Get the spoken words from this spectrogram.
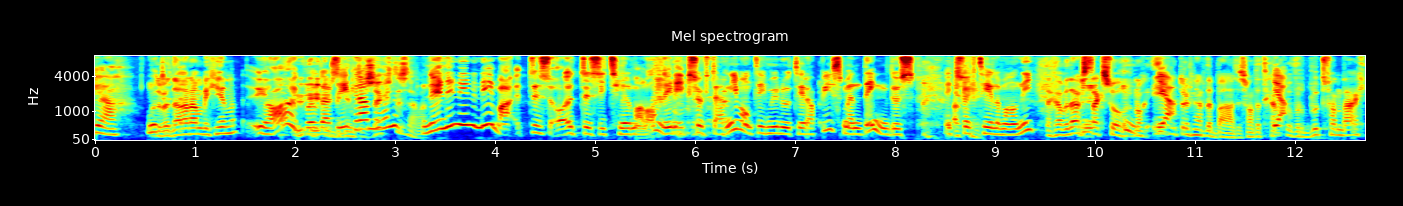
Ja. Moeten we daaraan beginnen? Ja, ik wil u daar zeker aan beginnen. Nee, nee, nee, nee, nee, maar het is, het is iets helemaal anders. Nee, nee, ik zucht daar niet, want immunotherapie is mijn ding. Dus ik zucht helemaal niet. Dan gaan we daar straks over. Nog even Ja. terug naar de basis, want het gaat Ja. over bloed vandaag.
